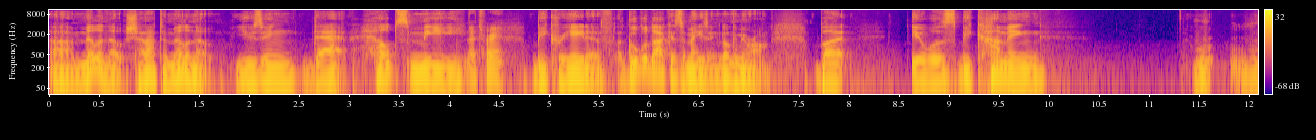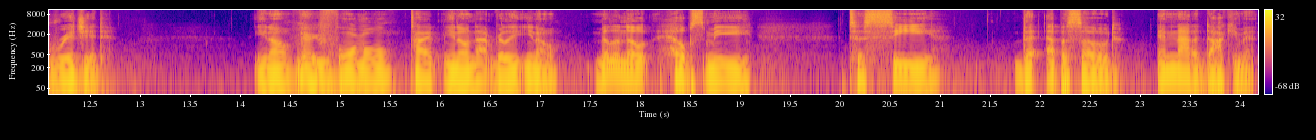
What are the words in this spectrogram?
uh, Milanote. Shout out to Milanote. Using that helps me That's right. be creative. A Google Doc is amazing, don't get me wrong, but it was becoming r- rigid. You know, very mm-hmm. formal type, you know, not really, you know, Milanote helps me to see the episode and not a document,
